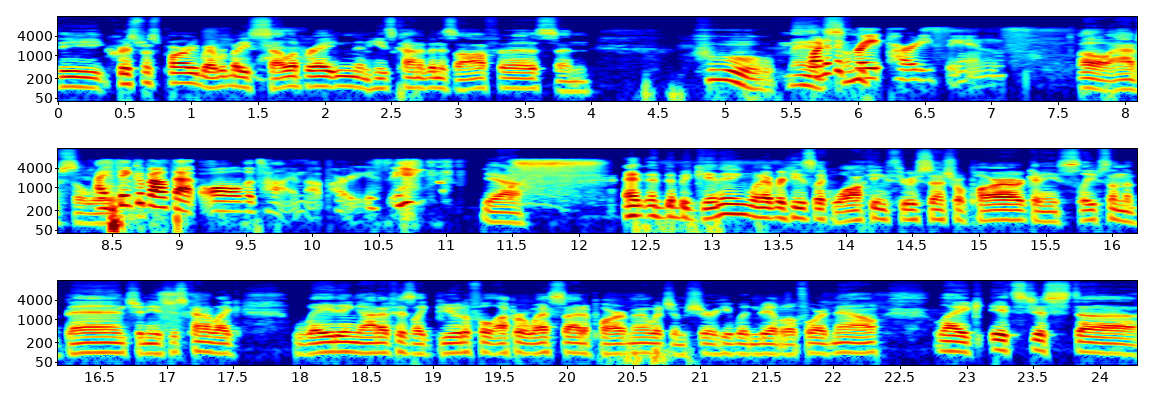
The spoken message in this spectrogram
the Christmas party where everybody's celebrating, and he's kind of in his office, and whew, man, One of the some- great party scenes. Oh, absolutely. I think about that all the time. That party scene. yeah. And at the beginning, whenever he's like walking through Central Park and he sleeps on the bench and he's just kind of like waiting out of his like beautiful Upper West Side apartment, which I'm sure he wouldn't be able to afford now. Like it's just uh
